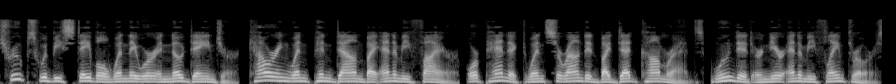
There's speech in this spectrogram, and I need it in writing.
Troops would be stable when they were in no danger, cowering when pinned down by enemy fire, or panicked when surrounded by dead comrades, wounded or near enemy flamethrowers.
